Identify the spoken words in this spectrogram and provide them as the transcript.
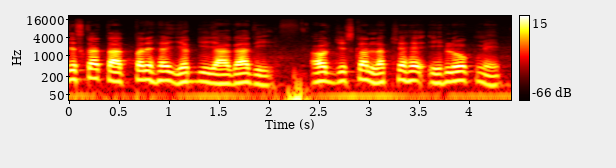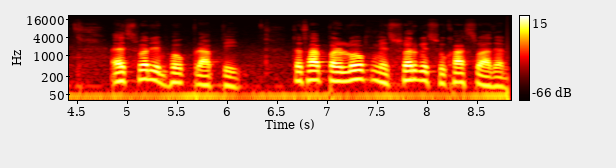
जिसका तात्पर्य है यज्ञ यागादि और जिसका लक्ष्य है इहलोक में ऐश्वर्य भोग प्राप्ति तथा परलोक में स्वर्ग सुखास्वादन।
